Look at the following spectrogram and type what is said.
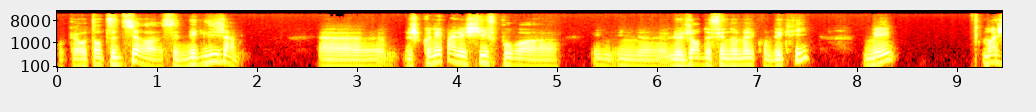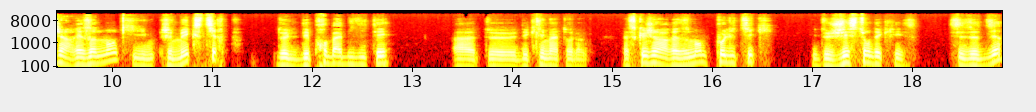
Donc euh, autant te dire, euh, c'est négligeable. Euh, je connais pas les chiffres pour euh, une, une- le genre de phénomène qu'on décrit, mais moi j'ai un raisonnement qui, je m'extirpe de, des probabilités euh, de, des climatologues, parce que j'ai un raisonnement politique et de gestion des crises. C'est de dire,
